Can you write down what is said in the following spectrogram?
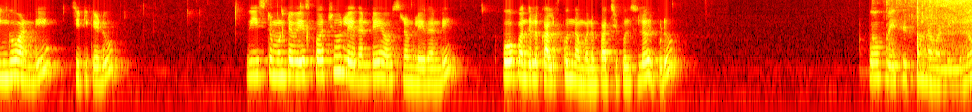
ఇంగు అండి చిటికెడు. ఇది ఇష్టం ఉంటే వేసుకోవచ్చు లేదంటే అవసరం లేదండి. పోపు అందులో కలుపుకుందాం మనం పచ్చి పులుసులో ఇప్పుడు. పోపు వేసేసుకుందామండి ఇందులో.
